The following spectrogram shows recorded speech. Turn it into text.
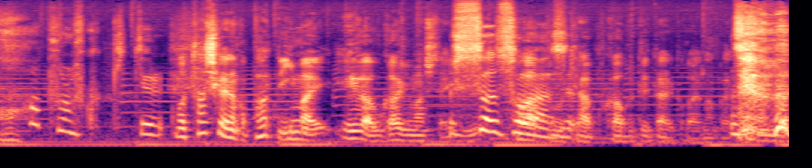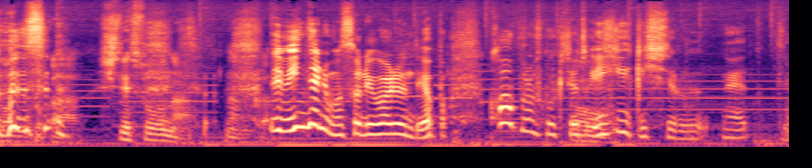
カープの服着てる、まあ、確かになんかパッて今絵が浮かびましたよ。そうそうなんですキャップかぶってたりとかなんかとかしてそうな なんか。でみんなにもそれ言われるんでやっぱカープの服着てると生き生きしてるねって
